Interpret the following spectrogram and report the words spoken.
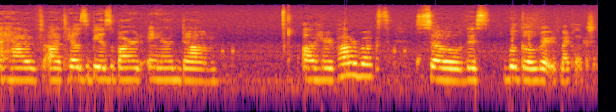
I have uh, Tales of Beedle the Bard and um, all the Harry Potter books, so this will go great with my collection.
